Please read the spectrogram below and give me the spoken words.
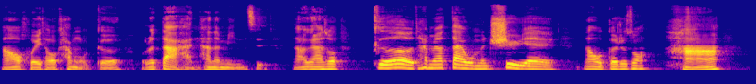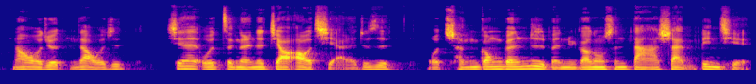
然后回头看我哥，我就大喊他的名字，然后跟他说：“哥，他们要带我们去耶！”然后我哥就说：“哈！”然后我就你知道，我就现在我整个人就骄傲起来了，就是。我成功跟日本女高中生搭讪，并且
